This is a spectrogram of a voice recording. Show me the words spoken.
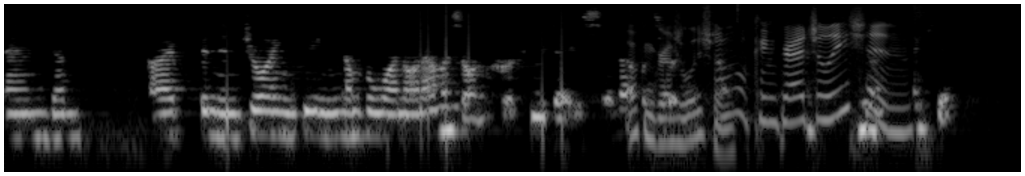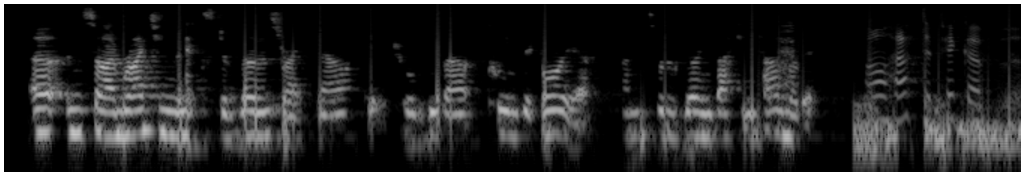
And um, I've been enjoying being number one on Amazon for a few days. So that Oh, was really- congratulations! Oh, Yeah, congratulations. thank you. Uh, and so I'm writing the next of those right now, which will be about Queen Victoria. I'm sort of going back in time a bit. I'll have to pick up uh,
